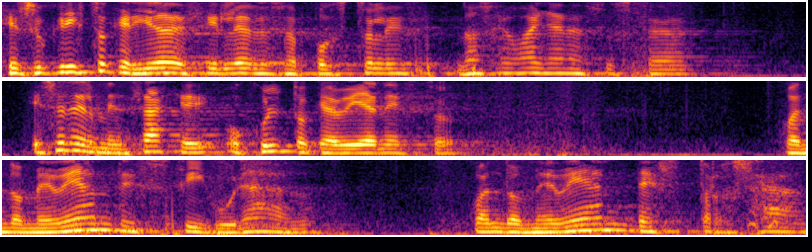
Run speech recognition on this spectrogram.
Jesucristo quería decirle a los apóstoles, no se vayan a asustar. Eso era el mensaje oculto que había en esto. Cuando me vean desfigurado, cuando me vean destrozado,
